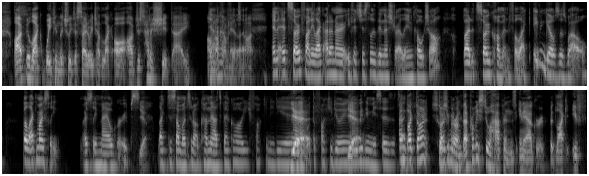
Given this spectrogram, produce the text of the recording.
I feel like we can literally just say to each other like, "Oh, I've just had a shit day. I'm Yeah, not coming out it. tonight." And it's so funny. Like I don't know if it's just within Australian culture, but it's so common for like even girls as well. But like mostly, mostly male groups. Yeah. Like to someone to not come out to be like, oh, you fucking idiot. Yeah. Like, what the fuck you doing? Yeah. With your missus. It's And like, like, don't don't get me wrong, that probably still happens in our group. But like, if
